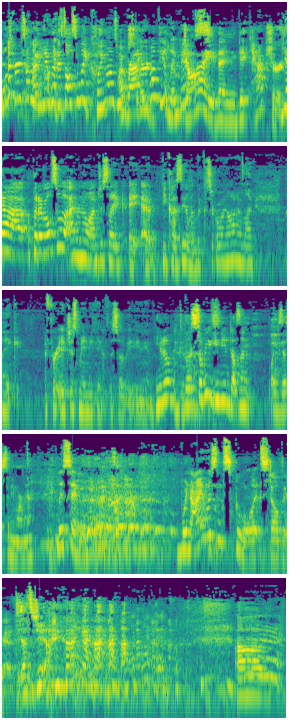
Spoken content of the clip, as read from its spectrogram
Well, it's very Soviet Union, but it's also like Klingons would rather about the Olympics. die than get captured. yeah, but I'm also I don't know. I'm just like eh, eh, because the Olympics are going on. I'm like like for it just made me think of the Soviet Union. You know, the Soviet Union doesn't exist anymore, man. Listen, when I was in school, it still did. That's true. um,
